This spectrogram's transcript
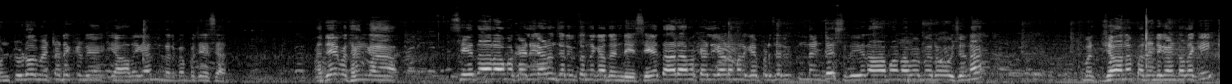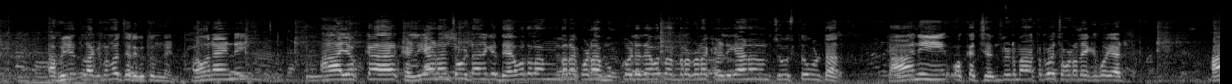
ఒంటుడు మెట్టడు ఆలయాన్ని నిర్మింపజేశారు అదేవిధంగా సీతారామ కళ్యాణం జరుగుతుంది కదండి. సీతారామ కళ్యాణం మనకి ఎప్పుడు జరుగుతుందంటే శ్రీరామనవమి రోజున మధ్యాహ్నం పన్నెండు గంటలకి అభిజిత్ లగ్నంలో జరుగుతుందండి. అవునా అండి? ఆ యొక్క కళ్యాణం చూడడానికి దేవతలందరూ కూడా ముక్కోటి దేవతలందరూ కూడా కళ్యాణం చూస్తూ ఉంటారు. కానీ ఒక చంద్రుడు మాత్రమే చూడలేకపోయాడు. ఆ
